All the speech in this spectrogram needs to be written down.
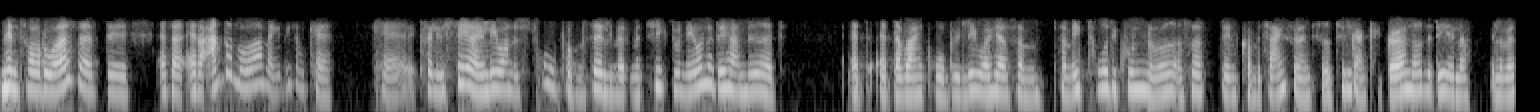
Men tror du også, at øh, altså, er der andre måder, man ligesom kan, kan kvalificere elevernes tro på dem selv i matematik? Du nævner det her med, at at, at der var en gruppe elever her, som, som ikke troede, de kunne noget, og så den kompetenceorienterede tilgang kan gøre noget ved det, eller, eller hvad?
